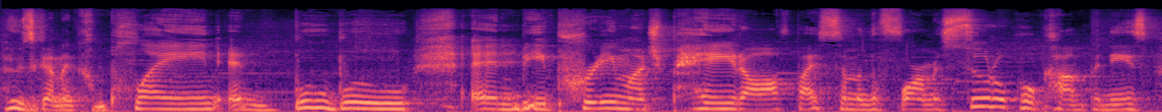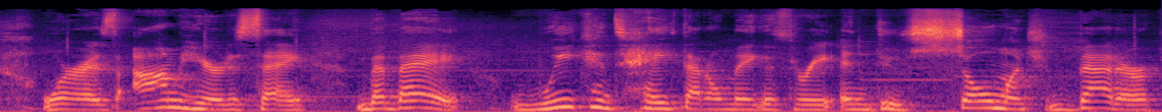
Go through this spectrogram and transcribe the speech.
who's going to complain and boo boo and be pretty much paid off by some of the pharmaceutical companies. Whereas I'm here to say, bebe, we can take that omega 3 and do so much better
